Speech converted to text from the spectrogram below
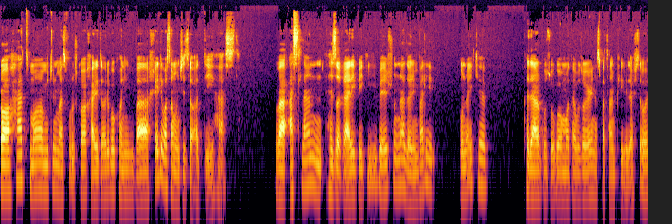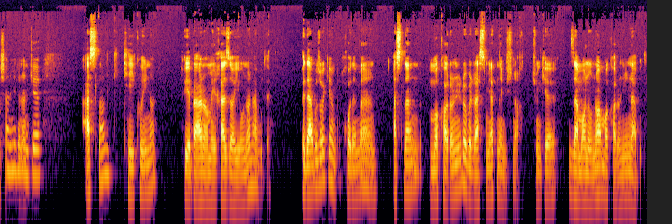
راحت ما می‌تونیم از فروشگاه خریداری بکنیم و خیلی واسه اون چیز عادی هست. و اصلا حز غریبگی بهشون نداریم ولی اونایی که پدر بزرگ و مادر بزرگای نسبتا پیری داشته باشن می‌دونن که اصلا کیک و اینا توی برنامه غذایی اونا نبوده. پدر بزرگ خود من اصلا ماکارونی رو به رسمیت نمیشناخت چون که زمان اونا ماکارونی نبوده.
